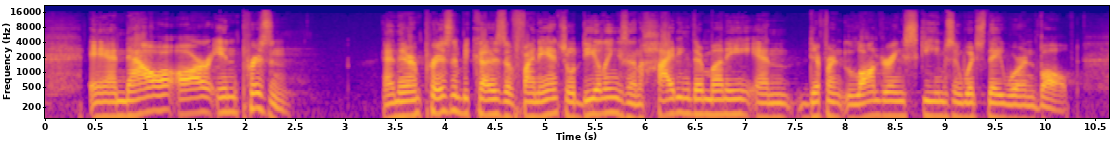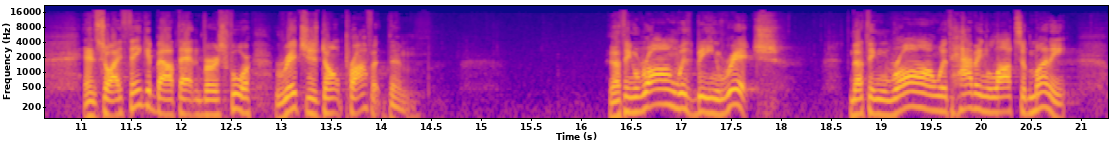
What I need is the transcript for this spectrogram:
and now are in prison. And they're in prison because of financial dealings and hiding their money and different laundering schemes in which they were involved. And so I think about that in verse 4 riches don't profit them. Nothing wrong with being rich, nothing wrong with having lots of money,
